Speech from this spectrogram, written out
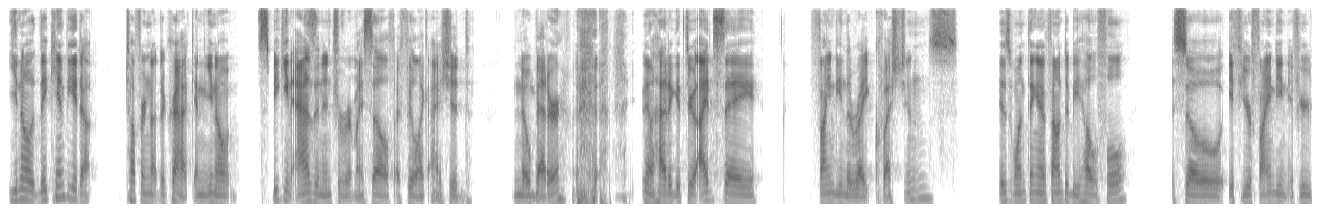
you know they can be a tougher nut to crack. And, you know, speaking as an introvert myself, I feel like I should know better, you know, how to get through. I'd say finding the right questions is one thing I found to be helpful. So if you're finding, if you're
